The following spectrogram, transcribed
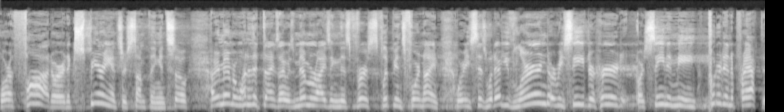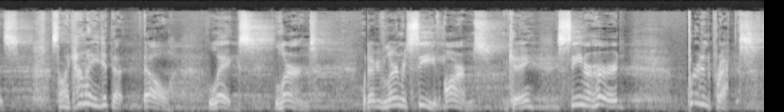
or a thought or an experience or something. And so I remember one of the times I was memorizing this verse, Philippians 4 9, where he says, Whatever you've learned or received or heard or seen in me, put it into practice. So, I'm like, how am I going to get that? L, legs learned. Whatever you've learned, receive, arms, okay? Seen or heard, put it into practice.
